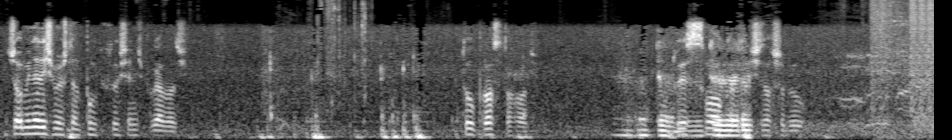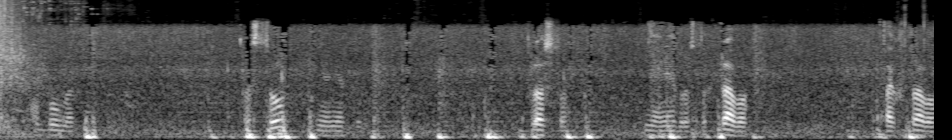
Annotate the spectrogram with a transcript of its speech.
Znaczy ominęliśmy już ten punkt, który chciałem ci pogadać. Tu prosto chodź. Tu jest smoker, gdzieś zawsze był. O, boomer. Tu? Nie, nie tu. Prosto. Nie, nie prosto. W prawo. Tak, w prawo.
